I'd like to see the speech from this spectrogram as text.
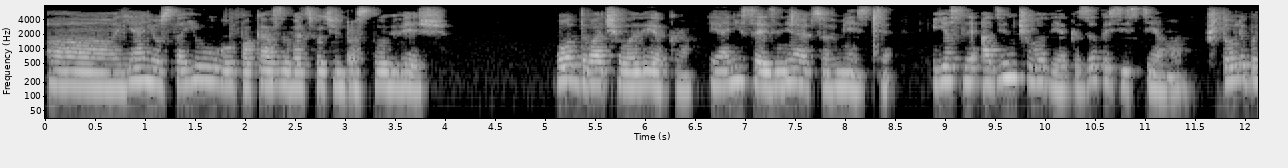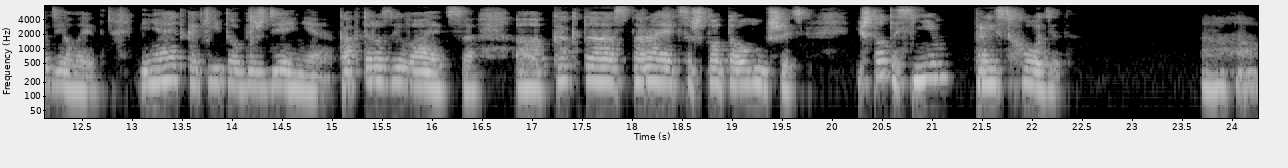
А, я не устаю показывать очень простую вещь. Вот два человека, и они соединяются вместе. Если один человек из этой системы что-либо делает, меняет какие-то убеждения, как-то развивается, а, как-то старается что-то улучшить, и что-то с ним происходит, ага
